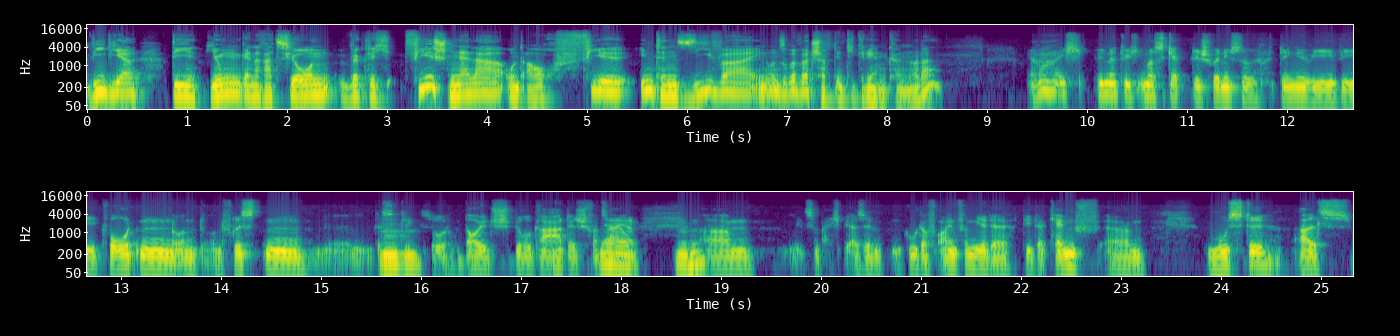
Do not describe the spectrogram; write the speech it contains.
wie wir die jungen Generationen wirklich viel schneller und auch viel intensiver in unsere Wirtschaft integrieren können, oder? Ja, ich bin natürlich immer skeptisch, wenn ich so Dinge wie, wie Quoten und, und Fristen, äh, das mhm. klingt so deutsch, bürokratisch, Verzeihung. Ja, ja. Mhm. Ähm, zum Beispiel, also ein guter Freund von mir, der Dieter Kempf, ähm, musste als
